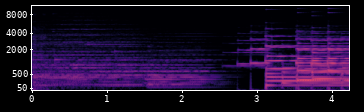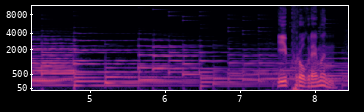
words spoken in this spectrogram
이 프로그램은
